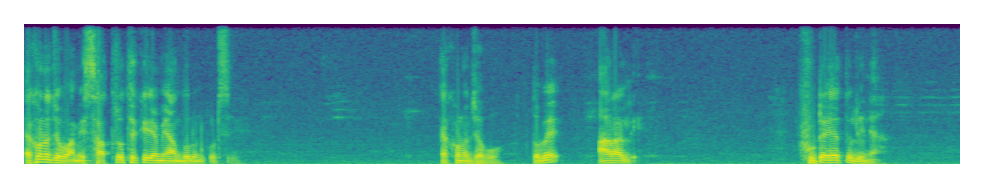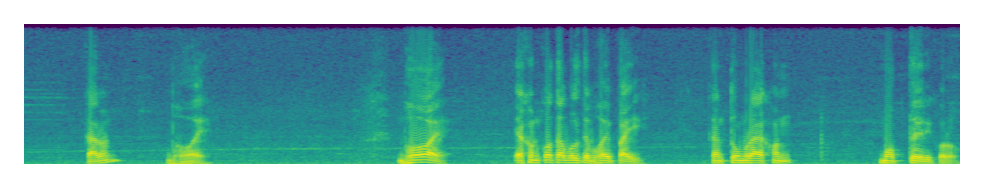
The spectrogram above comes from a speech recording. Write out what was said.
এখনও যাব। আমি ছাত্র থেকে আমি আন্দোলন করছি। এখনও যাব। তবে আড়ালে ফুটাইয়া তুলি না। কারণ ভয়। ভয়। এখন কথা বলতে ভয় পাই। কারণ তোমরা এখন মপ তৈরি করো।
